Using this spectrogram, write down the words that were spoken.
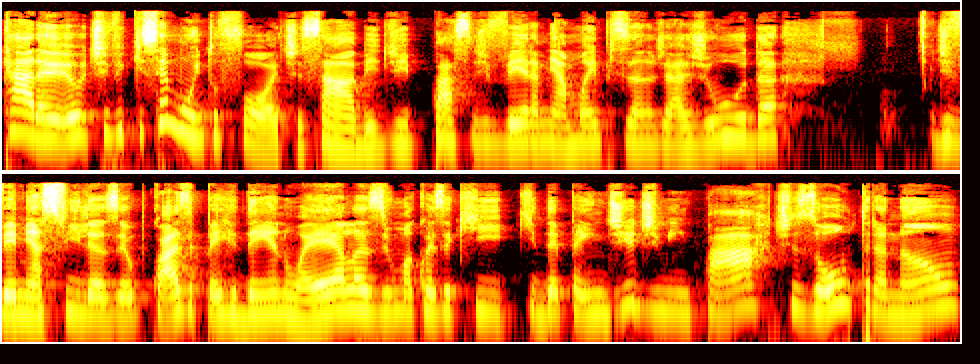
cara, eu tive que ser muito forte, sabe? De passo de ver a minha mãe precisando de ajuda, de ver minhas filhas eu quase perdendo elas e uma coisa que, que dependia de mim em partes, outra não.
